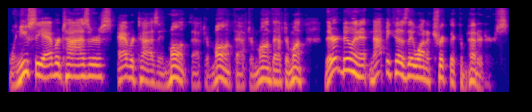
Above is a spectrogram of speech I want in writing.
when you see advertisers advertising month after month after month after month, they're doing it not because they want to trick their competitors,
